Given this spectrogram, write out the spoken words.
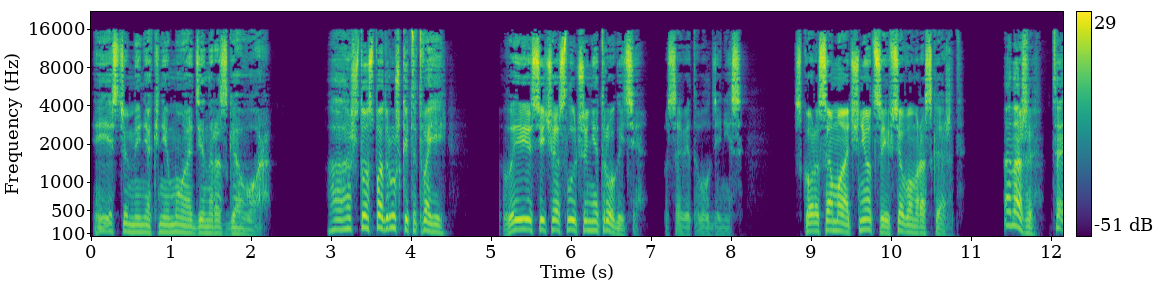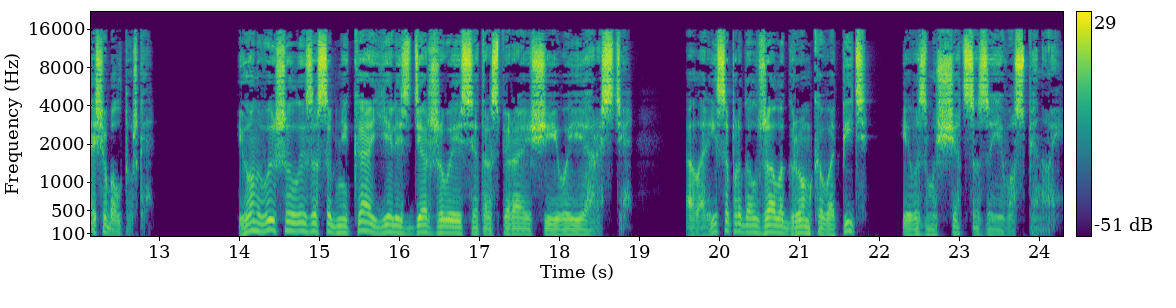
«Есть у меня к нему один разговор». «А что с подружкой-то твоей?» «Вы ее сейчас лучше не трогайте», — посоветовал Денис. «Скоро сама очнется и все вам расскажет. Она же та еще болтушка». И он вышел из особняка, еле сдерживаясь от распирающей его ярости. А Лариса продолжала громко вопить и возмущаться за его спиной.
